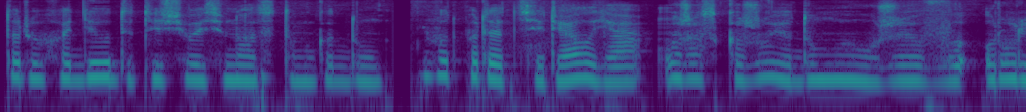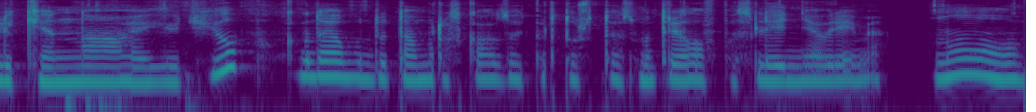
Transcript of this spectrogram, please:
который выходил в 2018 году. И вот про этот сериал я расскажу, я думаю, уже в ролике на YouTube, когда я буду там рассказывать про то, что я смотрела в последнее время. Но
